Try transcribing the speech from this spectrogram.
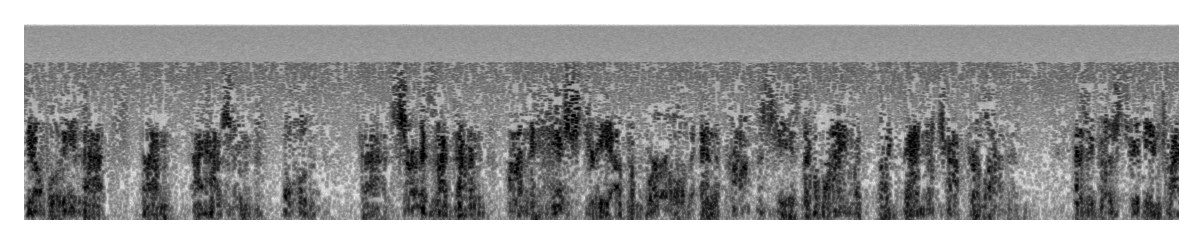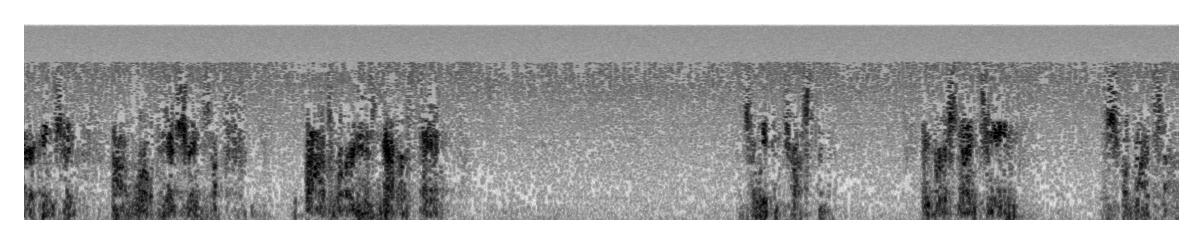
If you don't believe that, um, I have some old uh, sermons I've done on the history of the world and the prophecies that align with like Daniel chapter 11 as it goes through the entire ancient uh, world history and stuff. God's word has never failed. So we can trust him. In verse 19, this is what God says.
